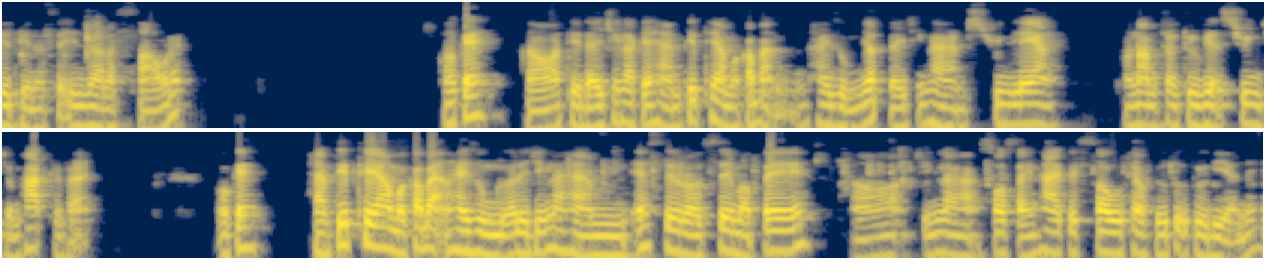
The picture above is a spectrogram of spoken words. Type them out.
kia thì nó sẽ in ra là 6 đấy. Ok đó thì đấy chính là cái hàm tiếp theo mà các bạn hay dùng nhất đấy chính là hàm string length. Nó nằm trong thư viện string.h thì phải. Ok hàm tiếp theo mà các bạn hay dùng nữa đấy chính là hàm strcmp đó, chính là so sánh hai cái sâu theo thứ tự từ điển ấy.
